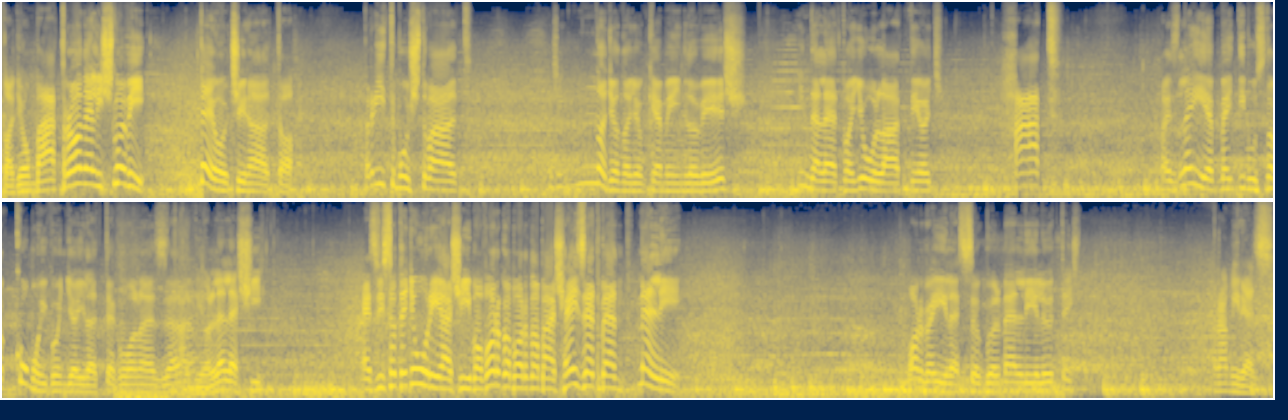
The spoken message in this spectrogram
Nagyon bátran, el is lövi, de jól csinálta. Ritmust vált, és egy nagyon-nagyon kemény lövés. Minden lehet majd jól látni, hogy hát ha ez lejjebb megy Dibusznak, komoly gondjai lettek volna ezzel. Albion lelesi. Ez viszont egy óriási hiba. Varga Barnabás helyzetben mellé. Varga életszögből mellé lőtte, és Ramirez.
